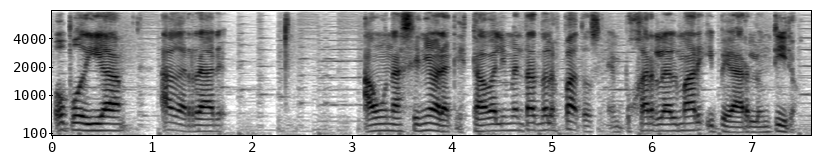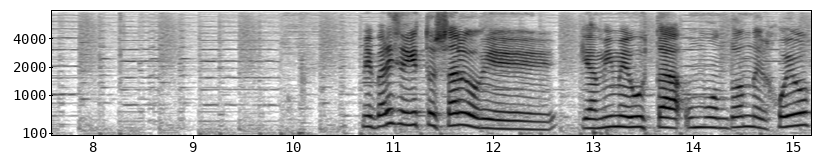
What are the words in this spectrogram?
o podía agarrar a una señora que estaba alimentando a los patos, empujarla al mar y pegarle un tiro. Me parece que esto es algo que, que a mí me gusta un montón del juego,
